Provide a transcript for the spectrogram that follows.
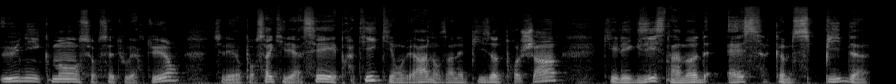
uniquement sur cette ouverture. C'est d'ailleurs pour ça qu'il est assez pratique et on verra dans un épisode prochain qu'il existe un mode S comme speed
